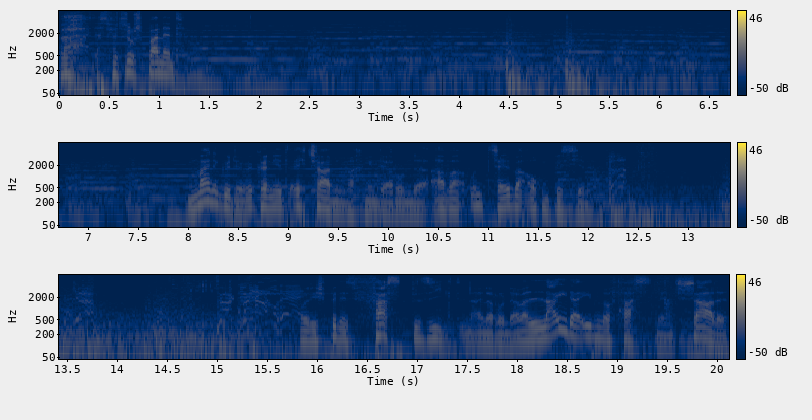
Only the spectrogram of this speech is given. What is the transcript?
Oh, das wird so spannend. Meine Güte, wir können jetzt echt Schaden machen in der Runde, aber uns selber auch ein bisschen. Aber die Spinne ist fast besiegt in einer Runde, aber leider eben nur fast, Mensch. Schade.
